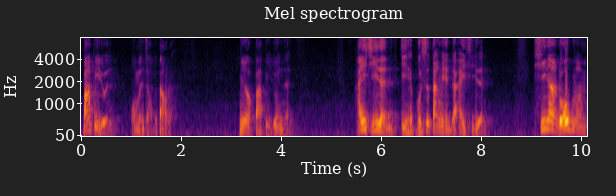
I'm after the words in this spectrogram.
巴比伦我们找不到了。没有巴比伦人，埃及人也不是当年的埃及人，希腊罗马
